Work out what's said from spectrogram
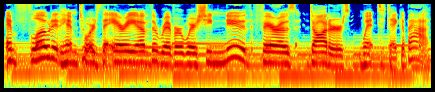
and floated him towards the area of the river where she knew that Pharaoh's daughters went to take a bath.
